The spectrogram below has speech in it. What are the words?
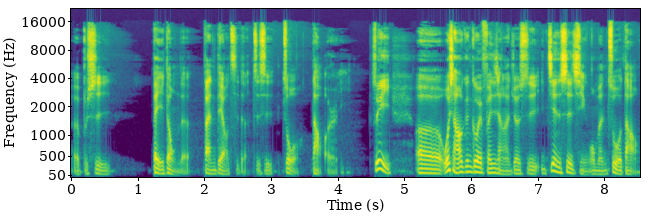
而不是被动的半吊子的，只是做到而已。所以，呃，我想要跟各位分享的就是一件事情，我们做到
